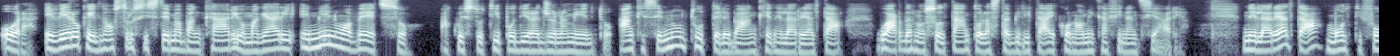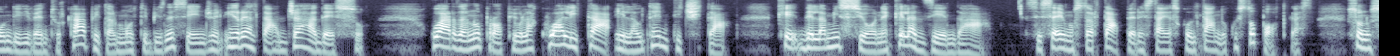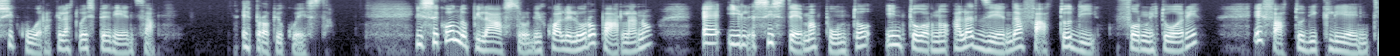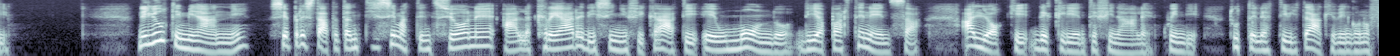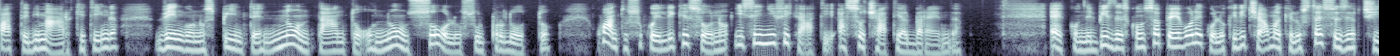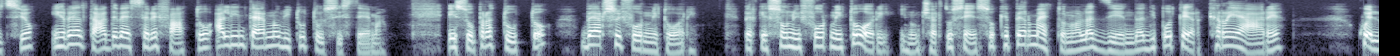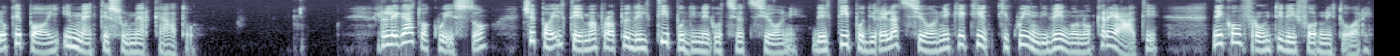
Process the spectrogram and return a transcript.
Ora, è vero che il nostro sistema bancario magari è meno avvezzo a questo tipo di ragionamento, anche se non tutte le banche nella realtà guardano soltanto la stabilità economica finanziaria. Nella realtà molti fondi di venture capital, molti business angel, in realtà già adesso guardano proprio la qualità e l'autenticità che, della missione che l'azienda ha. Se sei uno start-up e stai ascoltando questo podcast, sono sicura che la tua esperienza è proprio questa. Il secondo pilastro del quale loro parlano è il sistema appunto intorno all'azienda fatto di fornitori e fatto di clienti. Negli ultimi anni si è prestata tantissima attenzione al creare dei significati e un mondo di appartenenza agli occhi del cliente finale. Quindi tutte le attività che vengono fatte di marketing vengono spinte non tanto o non solo sul prodotto, quanto su quelli che sono i significati associati al brand. Ecco, nel business consapevole quello che diciamo è che lo stesso esercizio in realtà deve essere fatto all'interno di tutto il sistema e soprattutto verso i fornitori, perché sono i fornitori, in un certo senso, che permettono all'azienda di poter creare quello che poi immette sul mercato. Relegato a questo, c'è poi il tema proprio del tipo di negoziazioni, del tipo di relazioni che, che, quindi vengono creati nei confronti dei fornitori.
